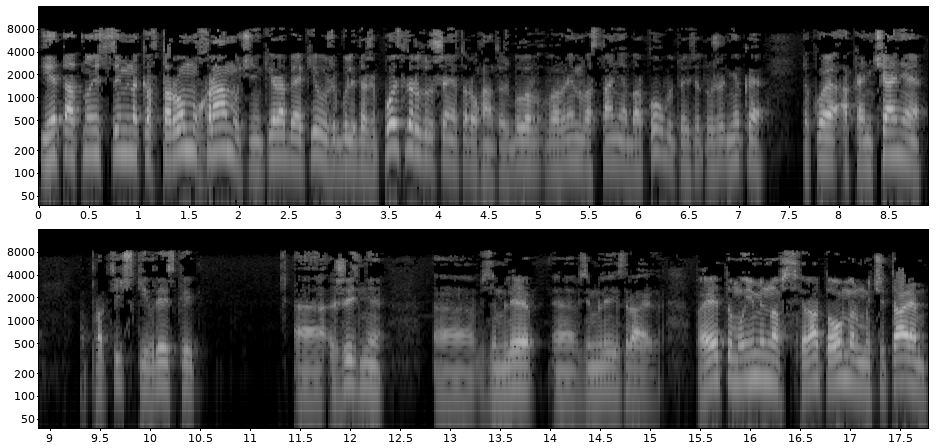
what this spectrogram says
И это относится именно ко второму храму. Ученики Раби Акива уже были даже после разрушения второго храма. Это же было во время восстания Баркохбы. То есть это уже некое такое окончание практически еврейской э, жизни э, в, земле, э, в земле Израиля. Поэтому именно в Сферат Омер мы читаем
